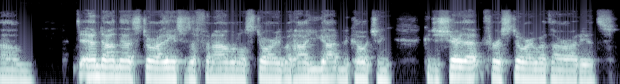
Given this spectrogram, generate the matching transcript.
um, to end on that story, I think it's just a phenomenal story about how you got into coaching. Could you share that first story with our audience?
